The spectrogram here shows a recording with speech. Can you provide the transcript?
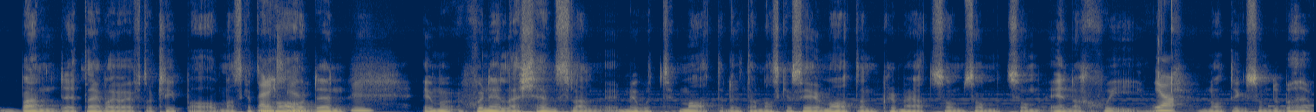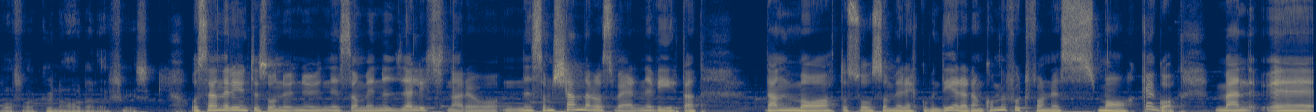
bandet strävar jag efter att klippa av. Man ska inte ha den emotionella känslan mot maten, utan man ska se maten primärt som, som, som energi. Och Ja. någonting som du behöver för att kunna hålla dig frisk. Och sen är det ju inte så, nu, nu ni som är nya lyssnare och ni som känner oss väl, ni vet att den mat och så som vi rekommenderar, den kommer fortfarande smaka gott. Men eh,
